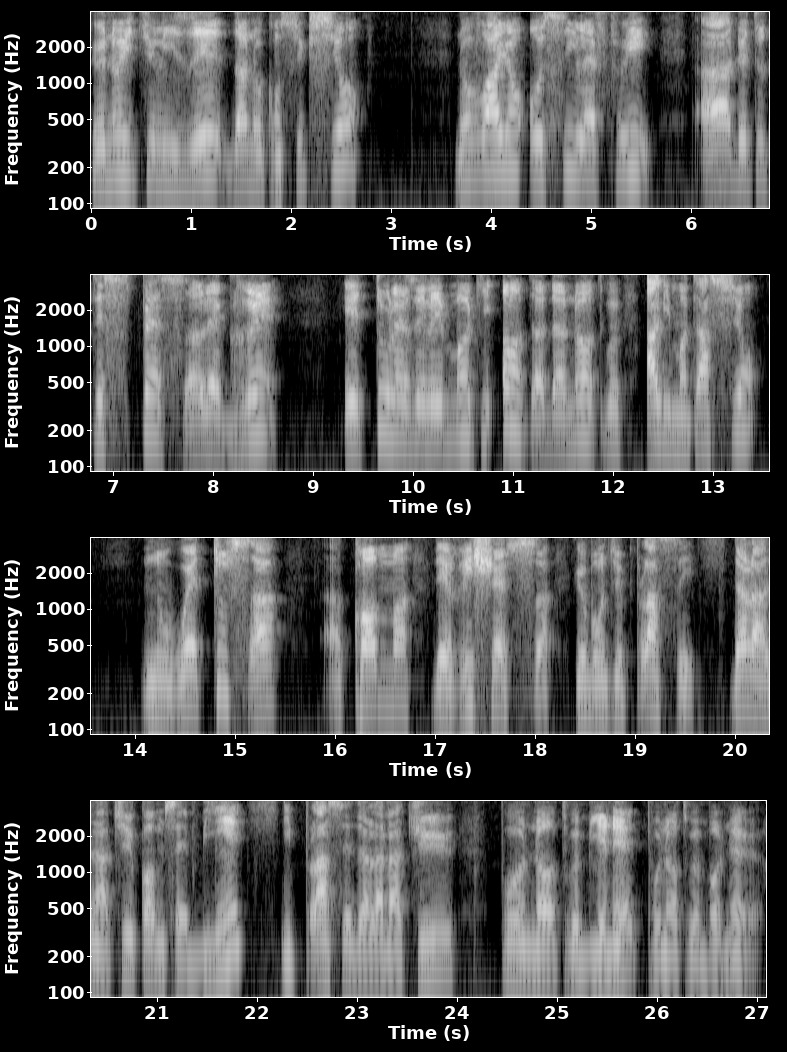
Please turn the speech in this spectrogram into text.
que nous utilisons dans nos constructions. Nous voyons aussi les fruits euh, de toute espèce, les grains et tous les éléments qui entrent dans notre alimentation. Nous voyons tout ça euh, comme des richesses que bon Dieu placé dans la nature comme ses biens, il placé dans la nature pour notre bien-être, pour notre bonheur.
